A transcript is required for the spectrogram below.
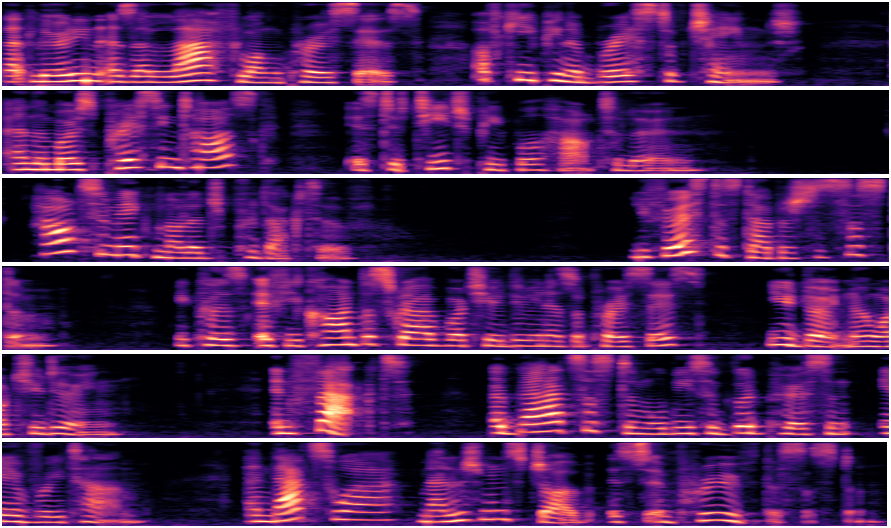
that learning is a lifelong process of keeping abreast of change, and the most pressing task is to teach people how to learn. How to make knowledge productive. You first establish a system, because if you can't describe what you're doing as a process, you don't know what you're doing. In fact, a bad system will beat a good person every time, and that's why management's job is to improve the system.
